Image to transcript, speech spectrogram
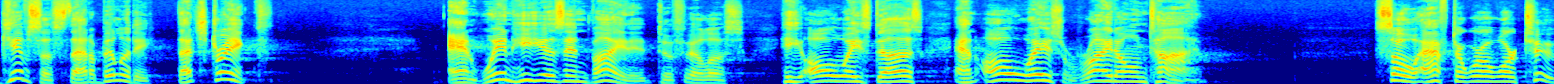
gives us that ability, that strength. And when He is invited to fill us, He always does and always right on time. So after World War II,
